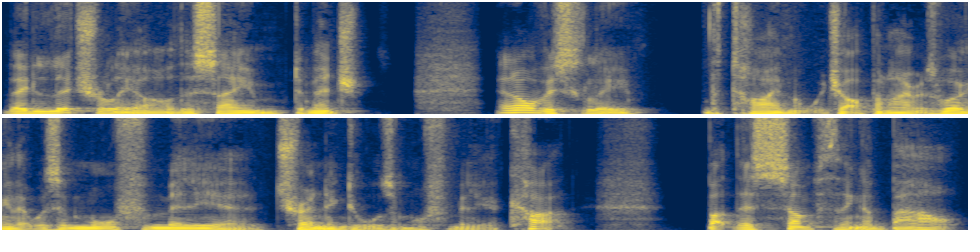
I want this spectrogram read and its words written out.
They literally are the same dimensions. And obviously, the time at which Oppenheimer was working, that was a more familiar, trending towards a more familiar cut. But there's something about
